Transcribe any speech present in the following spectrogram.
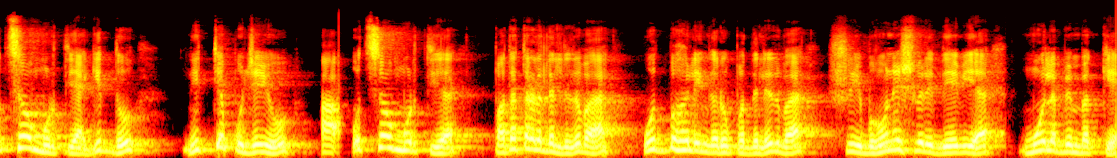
ಉತ್ಸವ ಮೂರ್ತಿಯಾಗಿದ್ದು, ನಿತ್ಯ ಪೂಜೆಯು ಆ ಉತ್ಸವ ಮೂರ್ತಿಯ ಪದತಳದಲ್ಲಿರುವ ಉದ್ಭವಲಿಂಗ ರೂಪದಲ್ಲಿರುವ ಶ್ರೀ ಭುವನೇಶ್ವರಿ ದೇವಿಯ ಮೂಲಬಿಂಬಕ್ಕೆ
